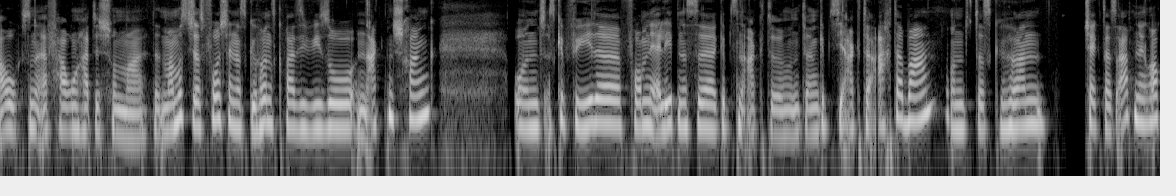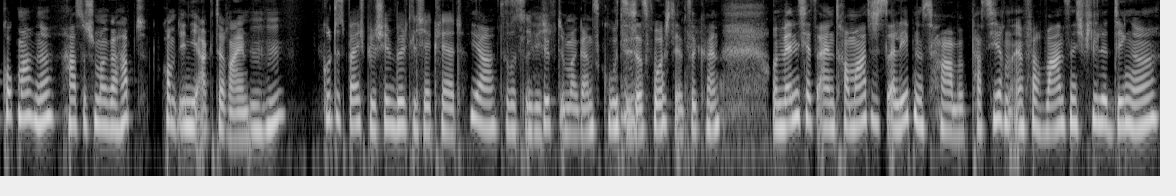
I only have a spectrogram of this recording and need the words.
oh, so eine Erfahrung hatte ich schon mal. Man muss sich das vorstellen, das Gehirn ist quasi wie so ein Aktenschrank. Und es gibt für jede Form der Erlebnisse gibt's eine Akte. Und dann gibt es die Akte Achterbahn und das Gehirn checkt das ab und denkt, oh, guck mal, ne, hast du schon mal gehabt, kommt in die Akte rein. Mhm. Gutes Beispiel, schön bildlich erklärt. Ja, das hilft immer ganz gut, sich das vorstellen zu können. Und wenn ich jetzt ein traumatisches Erlebnis habe, passieren einfach wahnsinnig viele Dinge,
